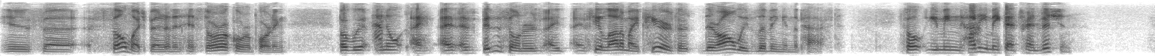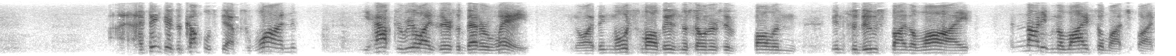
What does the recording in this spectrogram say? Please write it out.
is uh, so much better than historical reporting. But we, you know, I, I, as business owners, I, I see a lot of my peers are they're always living in the past. So you mean how do you make that transition? I think there's a couple steps. One, you have to realize there's a better way. You know, I think most small business owners have fallen, been seduced by the lie, and not even the lie so much, but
